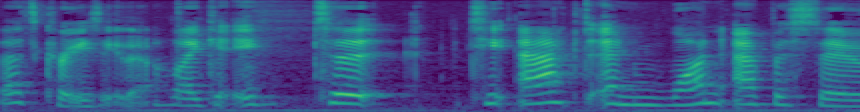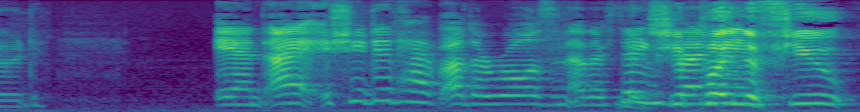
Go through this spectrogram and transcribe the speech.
That's crazy, though. Like, it, to, to act in one episode. And I, she did have other roles and other things. she but I played in mean- a few.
